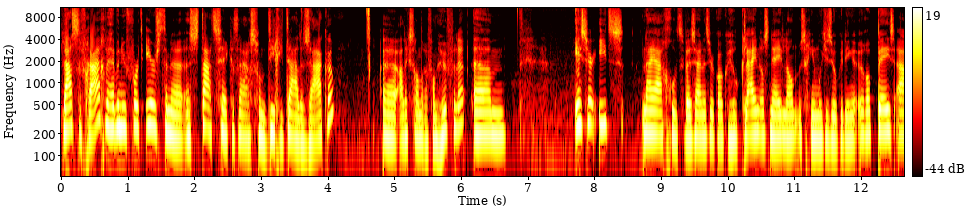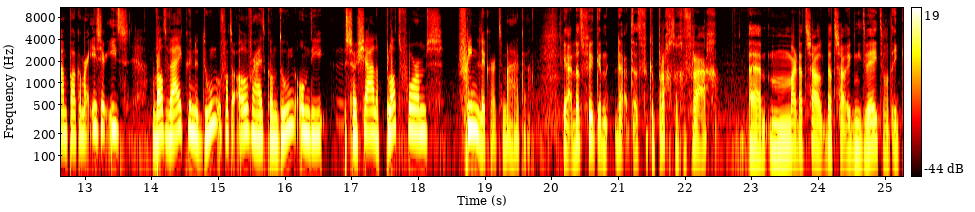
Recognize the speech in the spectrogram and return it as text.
Laatste vraag. We hebben nu voor het eerst een, eh, staatssecretaris van Digitale Zaken, uh, Alexandra van Huffelen. Um, is er iets nou ja, goed, wij zijn natuurlijk ook heel klein als Nederland. Misschien moet je zulke dingen Europees aanpakken. Maar is er iets wat wij kunnen doen of wat de overheid kan doen om die sociale platforms vriendelijker te maken? Ja, dat vind ik een, dat vind ik een prachtige vraag. Ehm, maar dat zou, dat zou ik niet weten. Want ik,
